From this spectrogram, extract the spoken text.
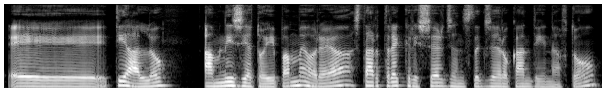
Ε, τι άλλο; Αμνίζια το είπαμε, ωραία. Star Trek Resurgence δεν ξέρω καν τι είναι αυτό.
